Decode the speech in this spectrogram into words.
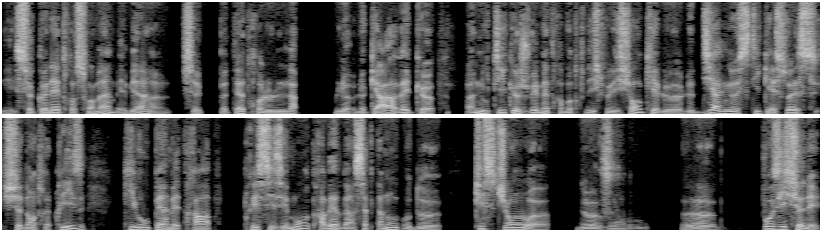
Et se connaître soi-même, eh bien, c'est peut-être la le, cas avec euh, un outil que je vais mettre à votre disposition, qui est le, diagnostic SOS chef d'entreprise, qui vous permettra précisément, au travers d'un certain nombre de questions, euh, de vous euh, positionner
